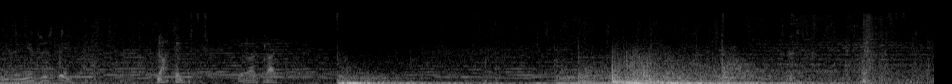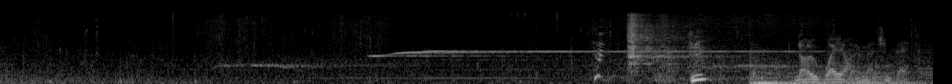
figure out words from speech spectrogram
Anything interesting? Nothing. We're okay. No way I imagined that.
